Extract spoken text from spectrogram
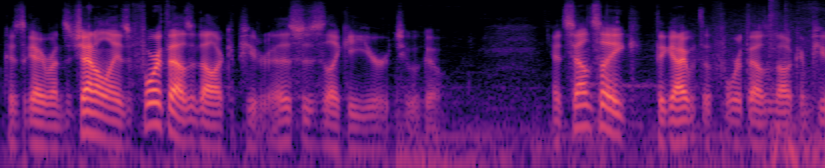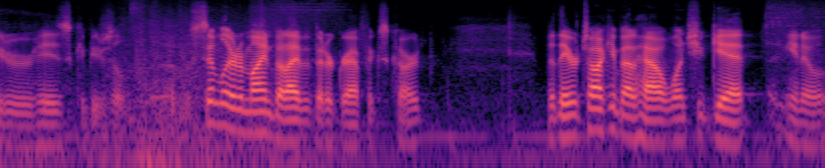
because the guy who runs the channel has a $4,000 computer. This is like a year or two ago. It sounds like the guy with the $4,000 computer, his computer's similar to mine, but I have a better graphics card. But they were talking about how once you get, you know,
